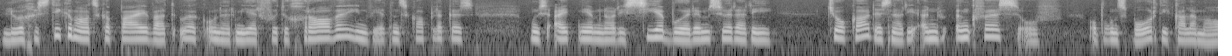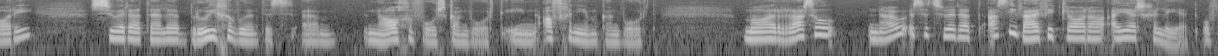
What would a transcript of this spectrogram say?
logistieke maatskappy wat ook onder meer fotograwe en wetenskaplikes moes uitneem na die seebodem sodat die chokka, dis nou die inkvis of op ons bord die calamari, sodat hulle broeigewoontes ehm um, nagevors kan word en afgeneem kan word. Maar Russell, nou is dit so dat as die wyfie klaar haar eiers gelê het of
